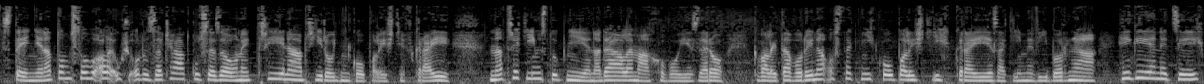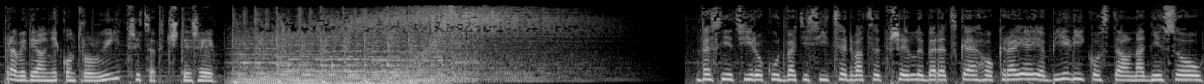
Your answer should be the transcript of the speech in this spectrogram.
Stejně na tom jsou ale už od začátku sezóny tři jiná přírodní koupaliště v kraji. Na třetím stupni je nadále Máchovo jezero. Kvalita vody na ostatních koupalištích v kraji je zatím výborná. Hygienici jich pravidelně kontrolují 34. Vesnicí roku 2023 Libereckého kraje je Bílý kostel nad Nisou.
